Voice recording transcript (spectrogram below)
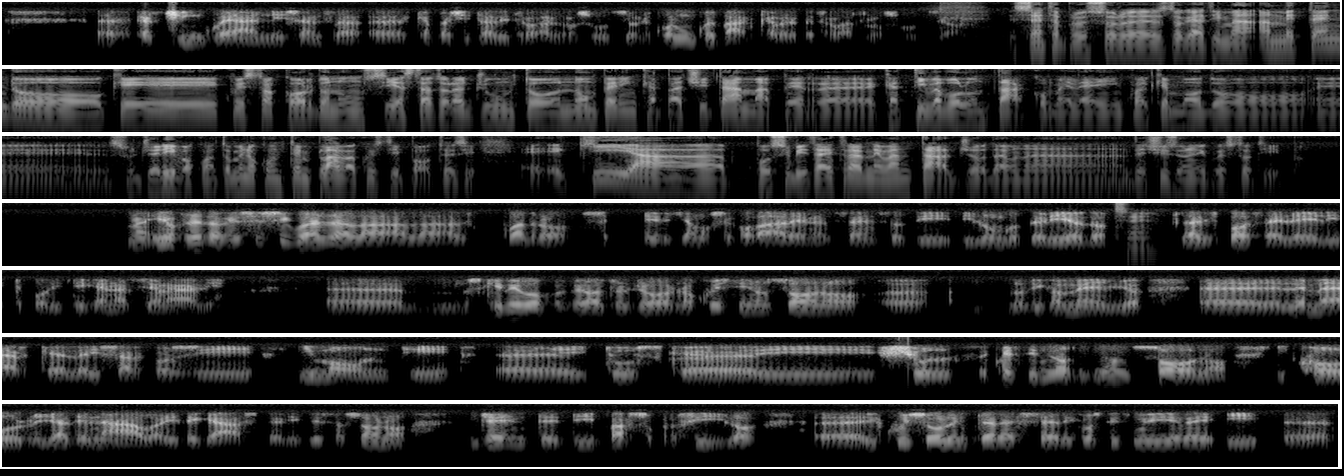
eh, per cinque anni senza eh, capacità di trovare una soluzione. Qualunque banca avrebbe trovato una soluzione. Senta, professor Sdogati, ma ammettendo che questo accordo non sia stato raggiunto non per incapacità ma per eh, cattiva volontà, come lei in qualche modo eh, suggeriva o quantomeno contemplava questa ipotesi, eh, chi ha possibilità di trarne vantaggio da una decisione di questo tipo? Ma io credo che se si guarda alla, alla, al quadro diciamo, secolare nel senso di, di lungo periodo, sì. la risposta è le elite politiche nazionali. Eh, scrivevo proprio l'altro giorno, questi non sono, eh, lo dico meglio, eh, le Merkel, i Sarkozy, i Monti, eh, i Tusk, eh, i Schulz, questi no, non sono i Kohl, gli Adenauer, i De Gasperi, questi sono gente di basso profilo, eh, il cui solo interesse è ricostituire i, eh,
